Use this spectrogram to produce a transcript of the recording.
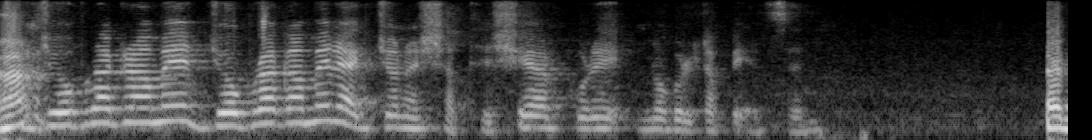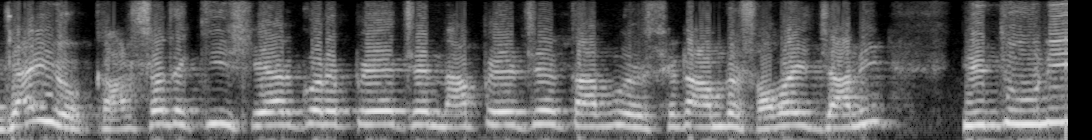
হ্যাঁ? জোবরা গ্রামের জোবরা গ্রামের একজনের সাথে শেয়ার করে নোবেলটা পেয়েছেন। হ্যাঁ, যাই হোক কার সাথে কি শেয়ার করে পেয়েছে না পেয়েছে তার সেটা আমরা সবাই জানি কিন্তু উনি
